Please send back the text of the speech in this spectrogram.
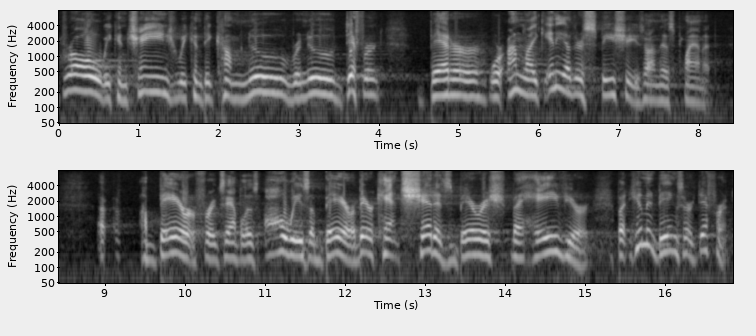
grow, we can change, we can become new, renewed, different, better. We're unlike any other species on this planet. A, a bear, for example, is always a bear. A bear can't shed its bearish behavior. But human beings are different.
